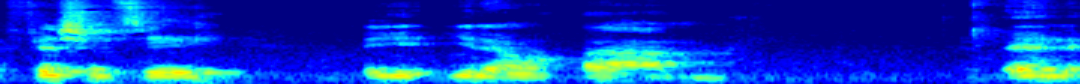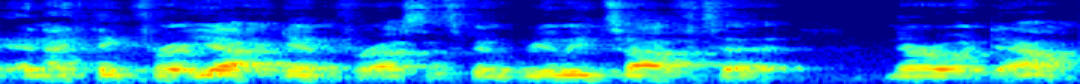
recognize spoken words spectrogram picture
efficiency, you, know. Um, and and I think for yeah, again for us, it's been really tough to narrow it down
